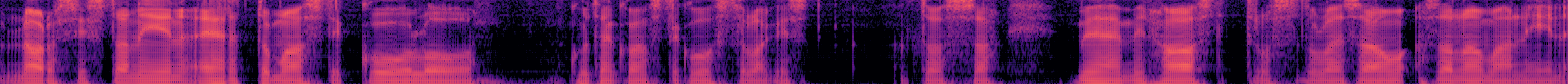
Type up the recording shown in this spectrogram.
Norssista niin ehdottomasti kuuluu, kuten Konsta Kustulakin tuossa myöhemmin haastattelussa tulee sanomaan, niin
